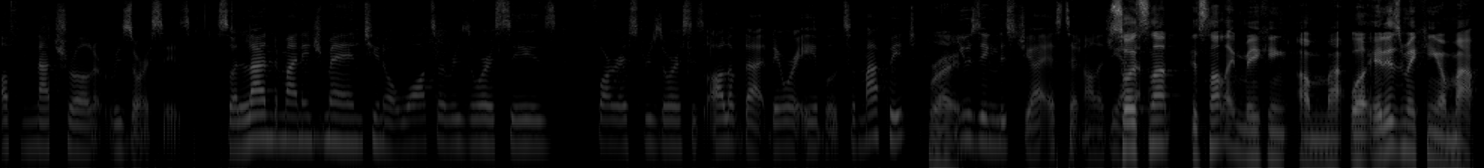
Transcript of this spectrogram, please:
of natural resources. So, land management, you know, water resources, forest resources, all of that, they were able to map it Right. using this GIS technology. So it's not it's not like making a map. Well, it is making a map,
